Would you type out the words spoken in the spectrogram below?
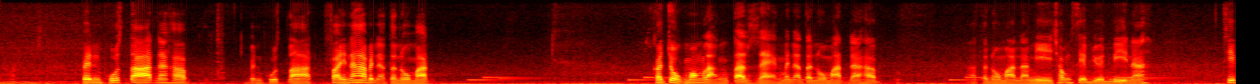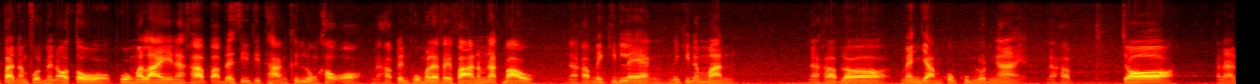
นะครับเป็นพุชสตาร์ทนะครับ เป็นพุชสตาร์ทไฟหน้าเป็นอัตโนมัติ กระจกมองหลังตัดแสงเป็นอัตโนมัตินะครับ อัตโนมัตินะ มีช่องเสียบ USB นะ ที่ปัดน้ำฝนเป็นออโต้พวงมาลัยนะครับ ปรับได้สีทิศทางขึ้นลงเข้าออกนะครับ เป็นพวงมาลัยไฟฟ้าน้ำหนักเบานะครับ ไม่กินแรง ไม่กินน้ำมันนะครับ แล้วก็แม่นยำควบคุมรถง่ายนะครับ จอขนาด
